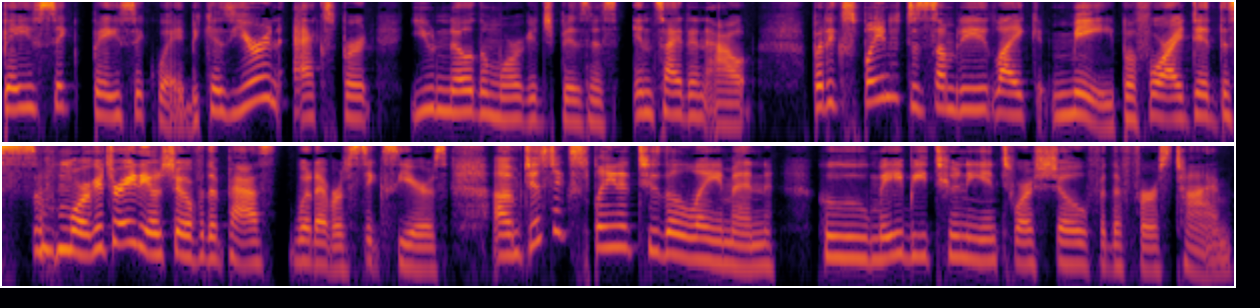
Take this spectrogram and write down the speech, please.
basic, basic way because you're an expert. You know the mortgage business inside and out, but explain it to somebody like me before I did this mortgage radio show for the past, whatever, six years. Um, just explain it to the layman who may be tuning into our show for the first time.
